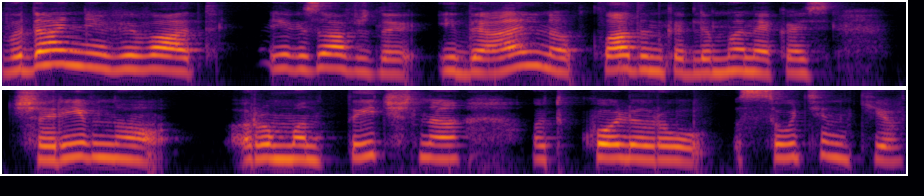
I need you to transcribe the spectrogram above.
Видання Віват, як завжди, ідеально. Вкладинка для мене якась чарівно романтична, от кольору сутінків,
